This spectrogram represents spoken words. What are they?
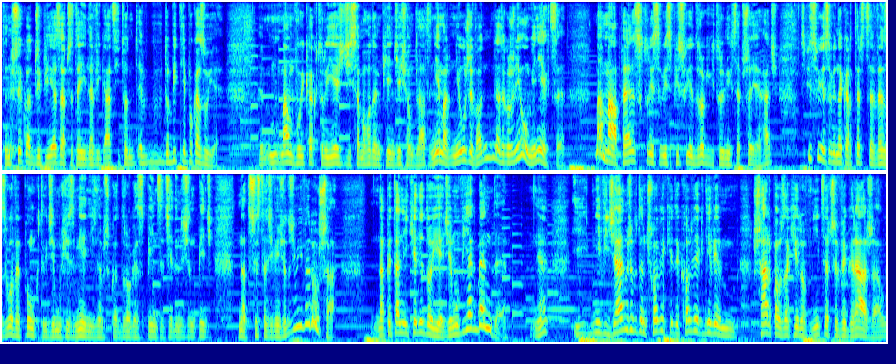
ten przykład GPS-a czy tej nawigacji, to dobitnie pokazuje. Mam wujka, który jeździ samochodem 50 lat, nie, ma, nie używa, dlatego że nie umie, nie chce. Ma mapę, z której sobie spisuje drogi, którymi chce przejechać. Spisuje sobie na karteczce węzłowe punkty, gdzie musi zmienić na przykład drogę z 575 na 398 i wyrusza na pytanie, kiedy dojedzie, mówi, jak będę. Nie? I nie widziałem, żeby ten człowiek kiedykolwiek, nie wiem, szarpał za kierownicę czy wygrażał,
